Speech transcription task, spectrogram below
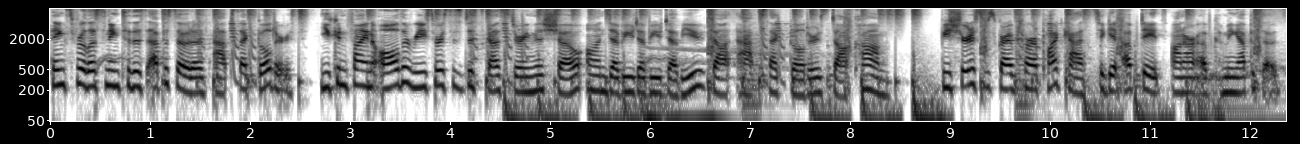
Thanks for listening to this episode of AppSec Builders. You can find all the resources discussed during this show on www.appsecbuilders.com. Be sure to subscribe to our podcast to get updates on our upcoming episodes.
